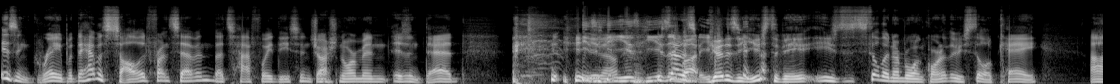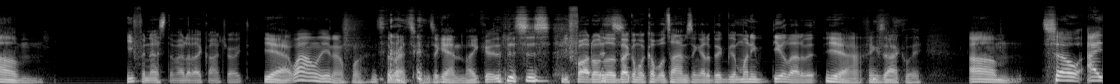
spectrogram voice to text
isn't great, but they have a solid front seven that's halfway decent. Josh Norman isn't dead. You He's- know? he is- he He's is not body. as good as he used to be. He's still their number one corner, though he's still okay. Um, He finessed them out of that contract. Yeah, well, you know, well, it's the Redskins again. Like this is He fought Odell Beckham a couple of times and got a big money deal out of it. Yeah, exactly. Um, so I,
